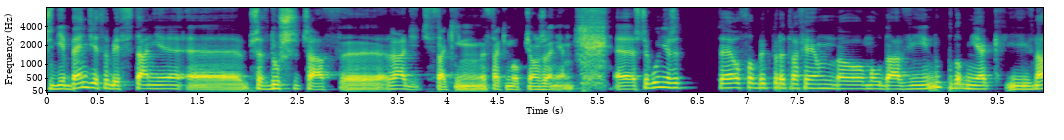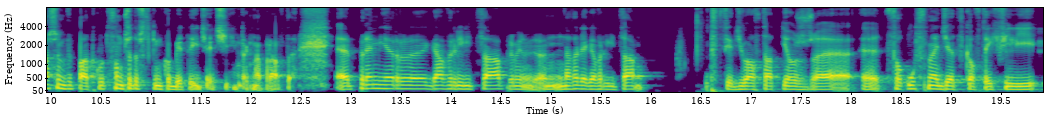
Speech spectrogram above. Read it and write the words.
czy nie będzie sobie w stanie e, przez dłuższy czas e, radzić z takim, z takim obciążeniem. E, szczególnie, że te osoby, które trafiają do Mołdawii, no, podobnie jak i w naszym wypadku, to są przede wszystkim kobiety i dzieci, tak naprawdę. E, premier Gawrylica, premier Natalia Gawrylica stwierdziła ostatnio, że e, co ósme dziecko w tej chwili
